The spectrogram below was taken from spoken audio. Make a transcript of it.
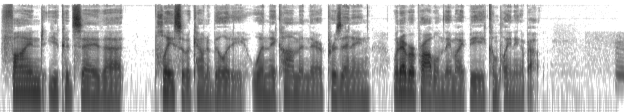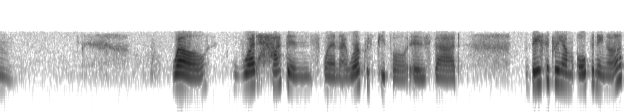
find, you could say, that place of accountability when they come and they're presenting whatever problem they might be complaining about? Well, what happens when I work with people is that basically I'm opening up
